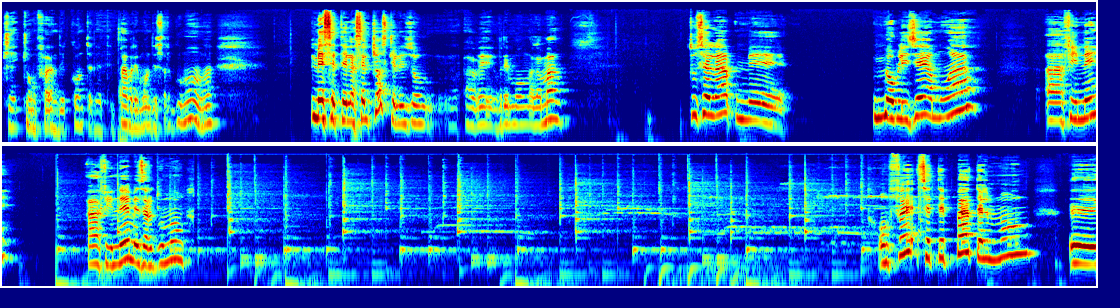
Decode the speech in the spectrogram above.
qui, qui en fin de compte n'étaient pas vraiment des arguments, hein, mais c'était la seule chose que les gens avaient vraiment à la main. Tout cela m'obligeait à moi à affiner, à affiner mes arguments. En fait, c'était pas tellement euh,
